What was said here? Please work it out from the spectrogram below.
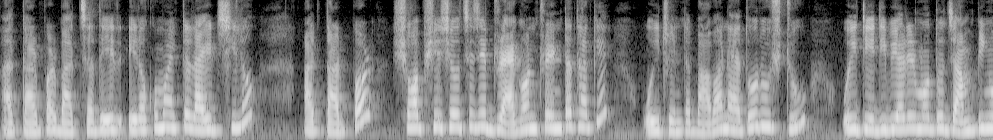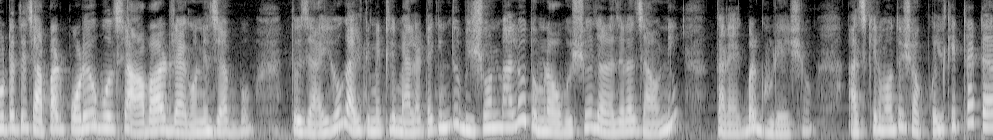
আর তারপর বাচ্চাদের এরকমও একটা রাইড ছিল। আর তারপর সব শেষে হচ্ছে যে ড্র্যাগন ট্রেনটা থাকে ওই ট্রেনটা বাবা বাবান এত দুষ্টু। ওই টেডি বিয়ারের মতো জাম্পিং ওটাতে চাপার পরেও বলছে, আবার ড্র্যাগনে যাব। তো যাই হোক আলটিমেটলি মেলাটা কিন্তু ভীষণ ভালো। তোমরা অবশ্যই যারা যারা যাওনি, তারা একবার ঘুরে এসো। আজকের মতো সকলকে টাটা!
